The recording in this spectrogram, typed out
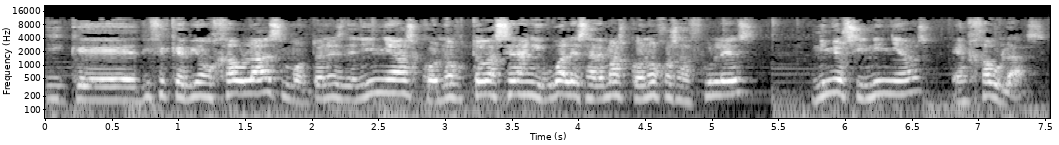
Y que dice que vio en jaulas montones de niñas, con todas eran iguales, además con ojos azules, niños y niñas en jaulas.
